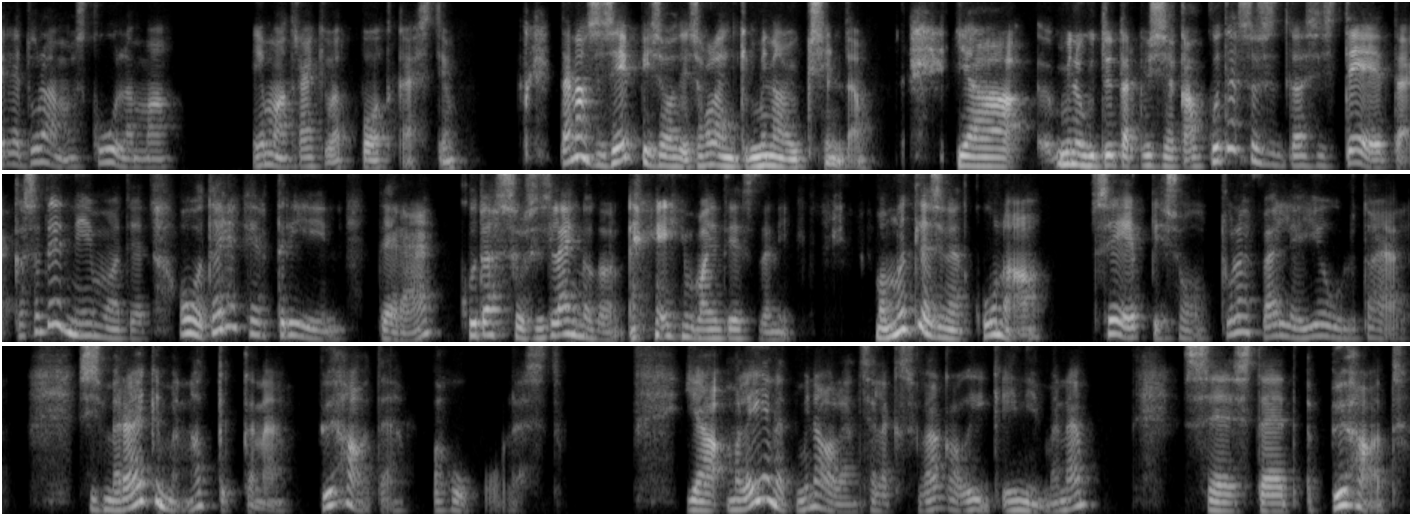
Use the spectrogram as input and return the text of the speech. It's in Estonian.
tere tulemast kuulama Emad räägivad podcasti. tänases episoodis olengi mina üksinda ja minu tütar küsis, aga kuidas sa seda siis teed, kas sa teed niimoodi, et oo, tere, Gertriin, tere, kuidas sul siis läinud on ei, ma ei tee seda nii. ma mõtlesin, et kuna see episood tuleb välja jõulude ajal, siis me räägime natukene pühade pahupoolest. ja ma leian, et mina olen selleks väga õige inimene, sest et pühad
